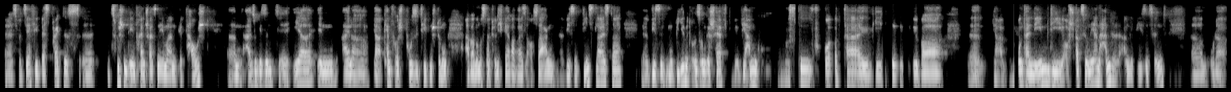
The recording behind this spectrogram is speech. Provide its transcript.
Äh, es wird sehr viel Best Practice äh, zwischen den Franchise-Nehmern getauscht. Ähm, also wir sind äh, eher in einer ja, kämpferisch positiven Stimmung. Aber man muss natürlich fairerweise auch sagen, wir sind Dienstleister, wir sind mobil mit unserem Geschäft, wir haben einen großen Vorteil gegenüber äh, ja, Unternehmen, die auf stationären Handel angewiesen sind. Ähm, oder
